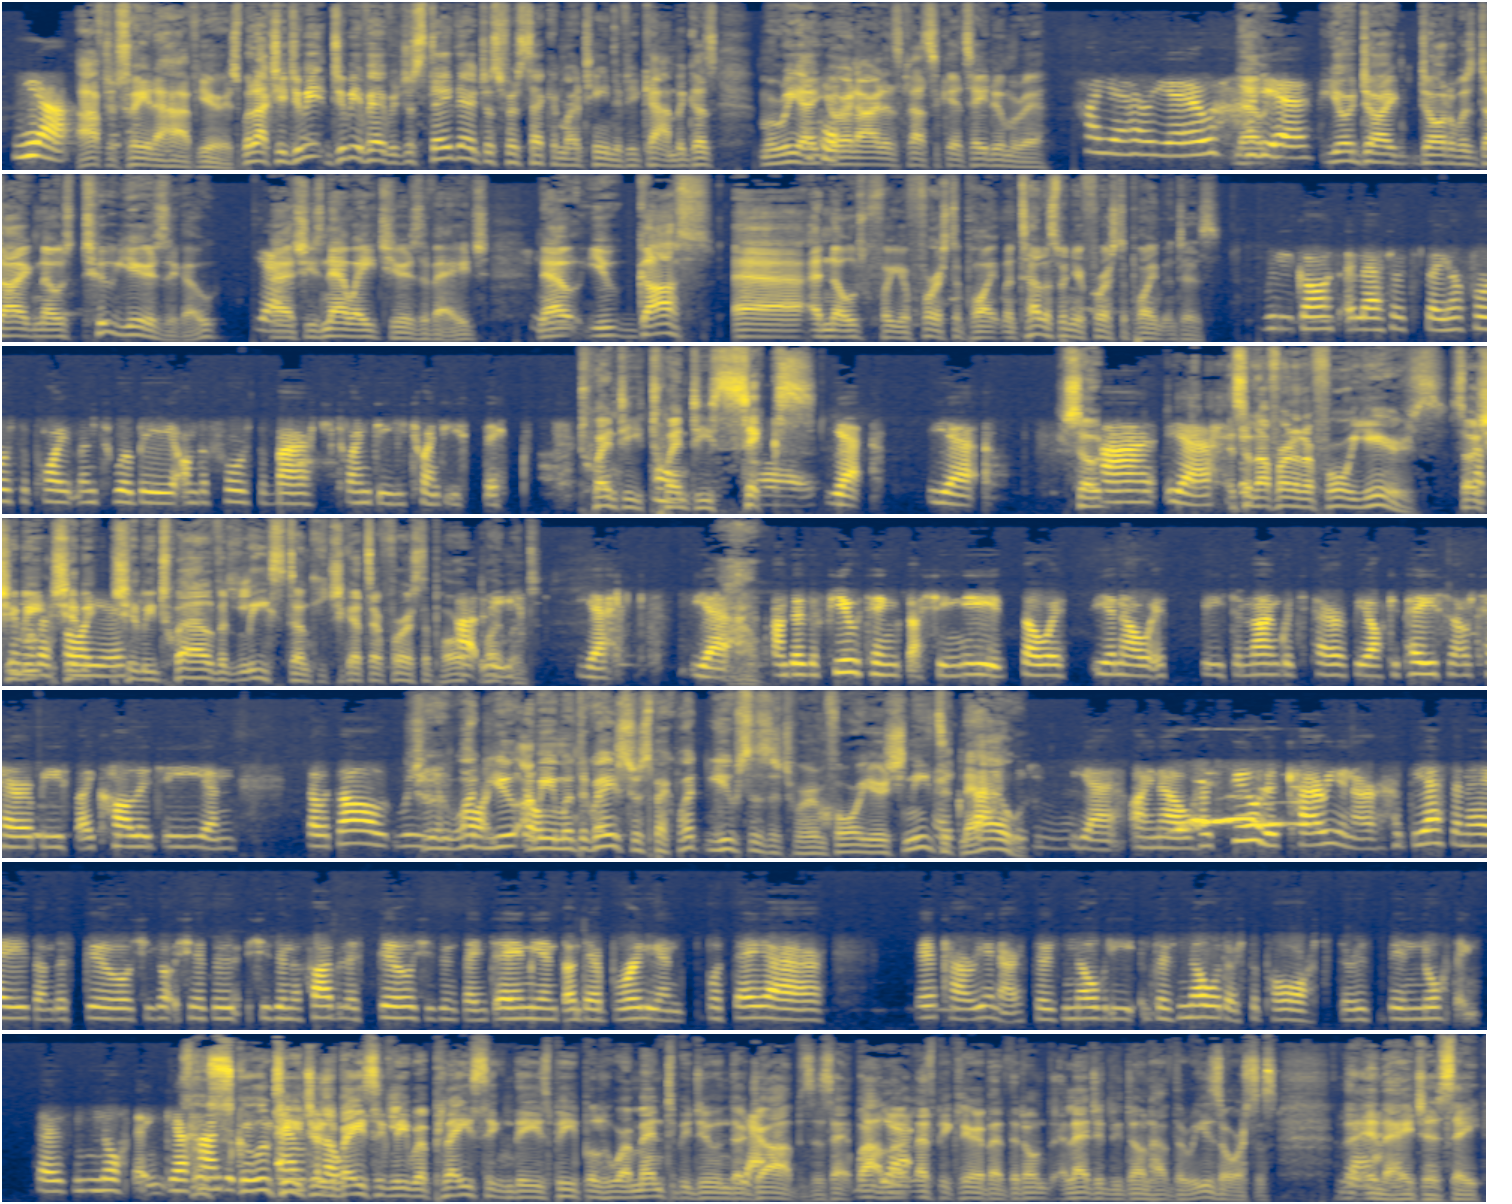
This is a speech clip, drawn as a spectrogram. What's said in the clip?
Yeah. after three and a half years. Well, actually, do me do me a favour, just stay there just for a second, Martine, if you can, because Maria, you're in Ireland's classic hits. How you doing, Maria? Hiya, how are you? Now, Hiya. your di- daughter was diagnosed two years ago. Yeah. Uh, she's now eight years of age. Now, you got uh, a note for your first appointment. Tell us when your first appointment is. We got a letter to say her first appointment will be on the 1st of March 2026. 2026. Yeah, yeah. So, Uh, yeah, so not for another four years. So she'll be, she'll, be, she'll be 12 at least until she gets her first appo- at appointment. least. Yes, yeah. Wow. And there's a few things that she needs. So it's, you know, it's speech and language therapy, occupational therapy, psychology, and so it's all really important. what you, I mean, with the greatest respect, what use is it to her in four years? She needs it now. Yeah, I know. Her school is carrying her. The SNAs and the school. She got. She has a, She's in a fabulous school. She's in St Damian's, and they're brilliant. But they are. They're carrying her. There's nobody. There's no other support. There's been nothing. There's nothing. You're So school teachers are basically replacing these people who are meant to be doing their Yeah. jobs. Is it? Well, Yeah. let- let's be clear about it. They don't allegedly don't have the resources Yeah. in the HSE.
